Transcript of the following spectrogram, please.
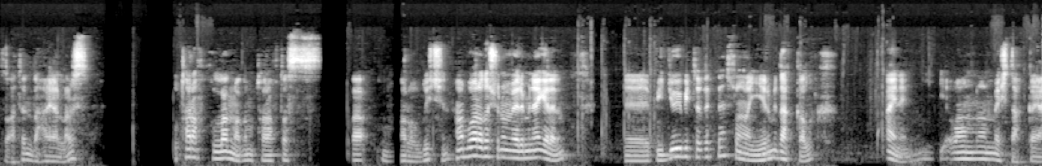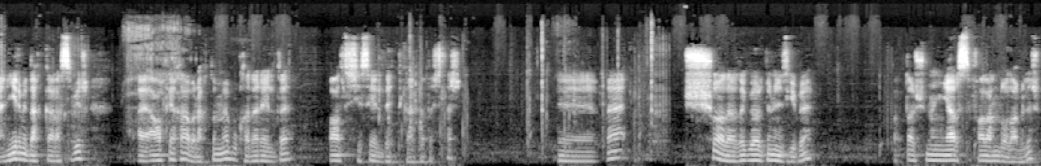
zaten daha ayarlarız. Bu taraf kullanmadım. Bu tarafta da bunlar olduğu için. Ha bu arada şunun verimine gelelim. Ee, videoyu bitirdikten sonra 20 dakikalık aynen 10-15 dakika yani 20 dakika arası bir e, AFK bıraktım ve bu kadar elde bal şişesi elde ettik arkadaşlar. Ee, ve şu da gördüğünüz gibi hatta şunun yarısı falan da olabilir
